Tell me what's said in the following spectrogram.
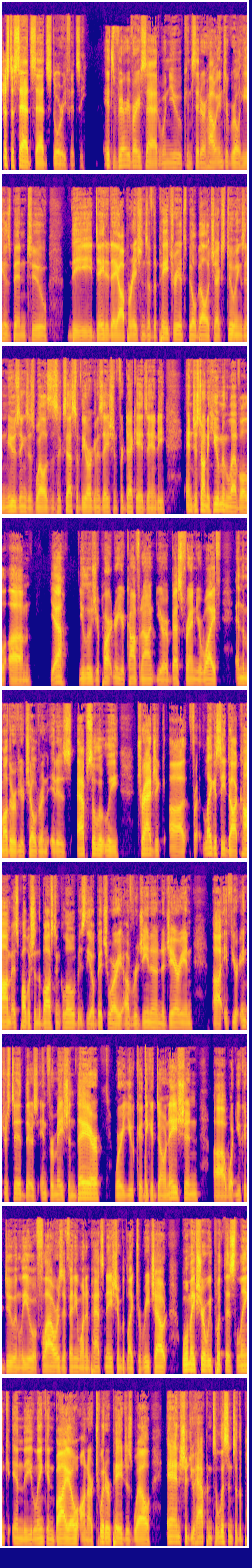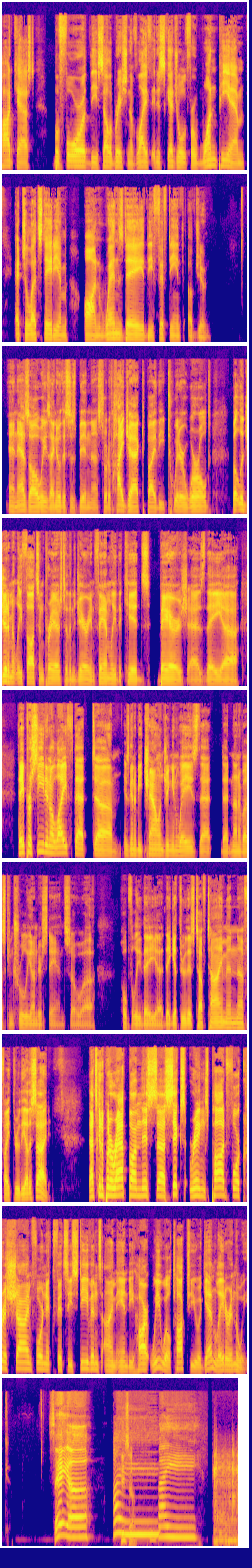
just a sad, sad story, Fitzy. It's very, very sad when you consider how integral he has been to the day to day operations of the Patriots, Bill Belichick's doings and musings, as well as the success of the organization for decades, Andy. And just on a human level, um, yeah, you lose your partner, your confidant, your best friend, your wife, and the mother of your children. It is absolutely tragic. Uh, for legacy.com, as published in the Boston Globe, is the obituary of Regina Najarian. Uh, if you're interested, there's information there where you could make a donation, uh, what you could do in lieu of flowers. If anyone in Pat's Nation would like to reach out, we'll make sure we put this link in the link in bio on our Twitter page as well. And should you happen to listen to the podcast before the celebration of life, it is scheduled for 1 p.m. at Gillette Stadium on Wednesday, the 15th of June. And as always, I know this has been uh, sort of hijacked by the Twitter world, but legitimately thoughts and prayers to the Najarian family, the kids, Berj, as they uh, they proceed in a life that um, is going to be challenging in ways that that none of us can truly understand. So uh, hopefully they uh, they get through this tough time and uh, fight through the other side. That's going to put a wrap on this uh, Six Rings pod for Chris Scheim, for Nick Fitzy Stevens. I'm Andy Hart. We will talk to you again later in the week. See ya. Peace out. Bye.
